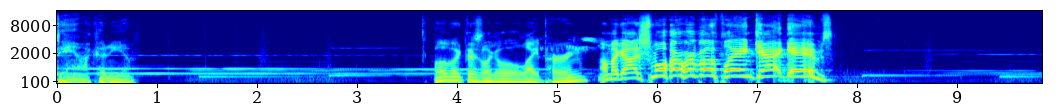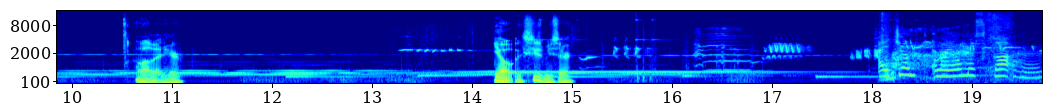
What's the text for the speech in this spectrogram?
damn, I couldn't eat them. I love like there's like a little light purring. Oh my god, Schmore, we're both playing cat games! I love it here. Yo, excuse me, sir. I jumped and I almost got her.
